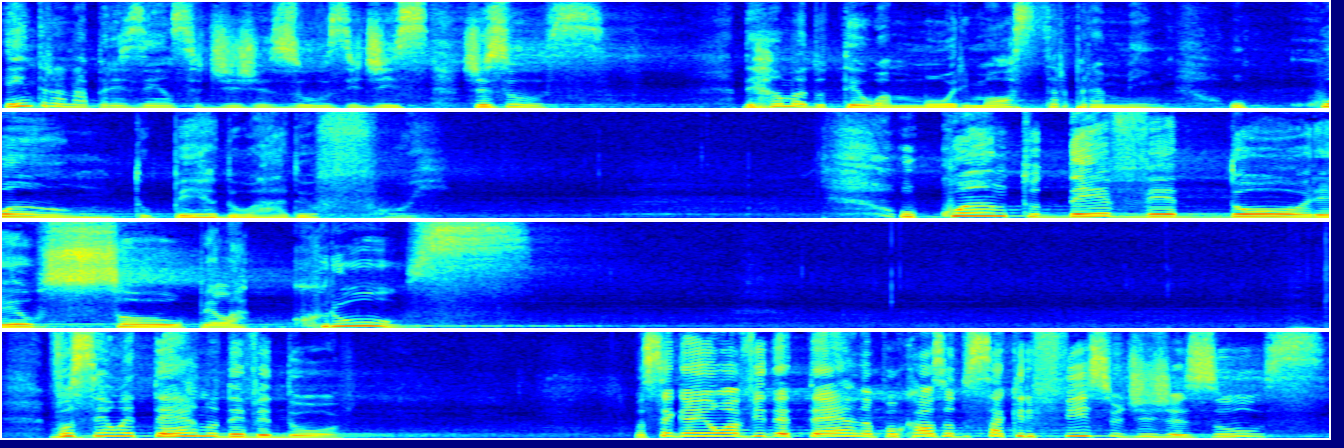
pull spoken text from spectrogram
entra na presença de Jesus e diz: Jesus, derrama do teu amor e mostra para mim o quanto perdoado eu fui. O quanto devedor eu sou pela cruz. Você é um eterno devedor. Você ganhou a vida eterna por causa do sacrifício de Jesus.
